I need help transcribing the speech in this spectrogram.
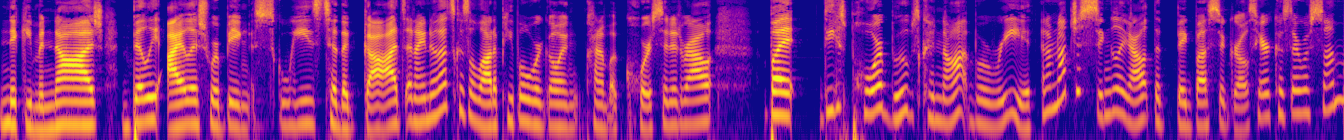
Nicki Minaj, Billie Eilish were being squeezed to the gods. And I know that's because a lot of people were going kind of a corseted route, but these poor boobs could not breathe. And I'm not just singling out the big busted girls here because there was some,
